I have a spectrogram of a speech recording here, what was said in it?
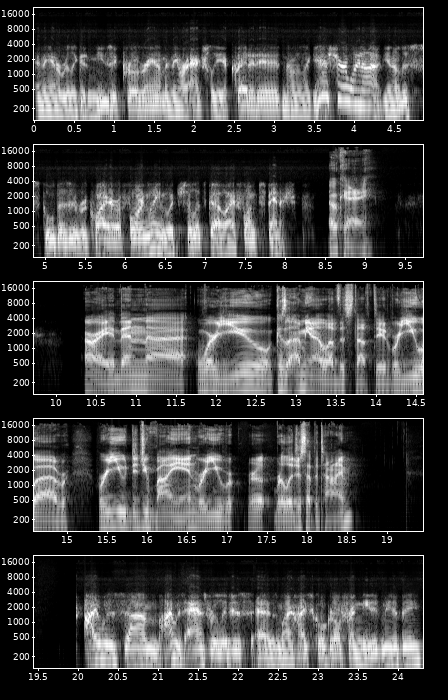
and they had a really good music program, and they were actually accredited. And I was like, yeah, sure, why not? You know, this school doesn't require a foreign language, so let's go. I flunked Spanish. Okay. All right. And then, uh, were you, cause I mean, I love this stuff, dude. Were you, uh, were you, did you buy in? Were you re- re- religious at the time? I was um, I was as religious as my high school girlfriend needed me to be,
